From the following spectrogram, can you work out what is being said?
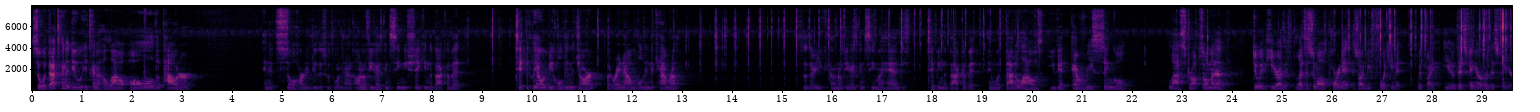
So what that's gonna do, it's gonna allow all the powder, and it's so hard to do this with one hand. I don't know if you guys can see me shaking the back of it, Typically I would be holding the jar, but right now I'm holding the camera. So there you, I don't know if you guys can see my hand just tipping the back of it. And what that allows, you get every single last drop. So I'm gonna do it here as if, let's assume I was pouring it, so I'd be flicking it with my, either this finger or this finger.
